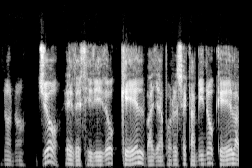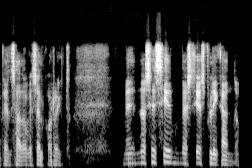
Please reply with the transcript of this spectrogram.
No, no, yo he decidido que él vaya por ese camino que él ha pensado que es el correcto. No sé si me estoy explicando.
